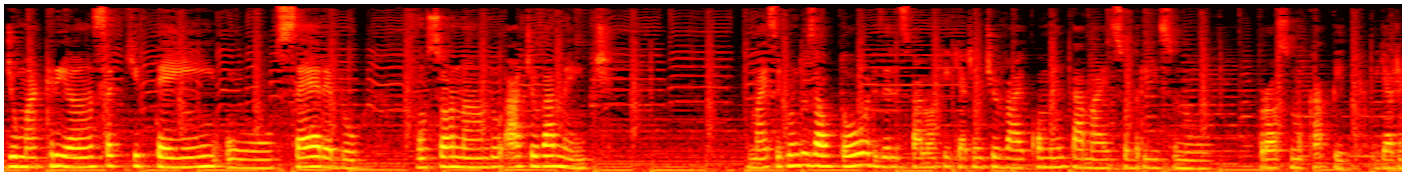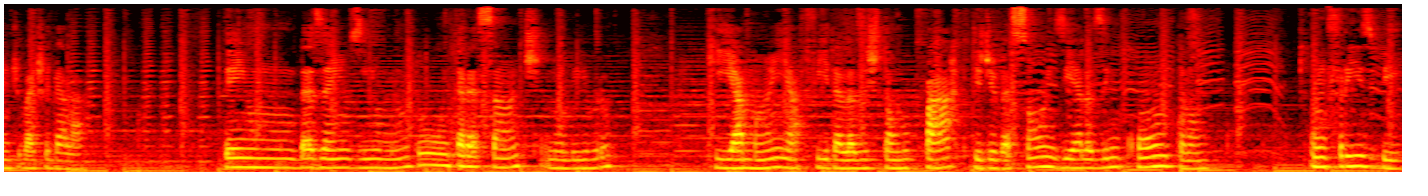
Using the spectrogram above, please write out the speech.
de uma criança que tem o cérebro funcionando ativamente. Mas segundo os autores, eles falam aqui que a gente vai comentar mais sobre isso no próximo capítulo e a gente vai chegar lá. Tem um desenhozinho muito interessante no livro que a mãe e a filha elas estão no parque de diversões e elas encontram um frisbee.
